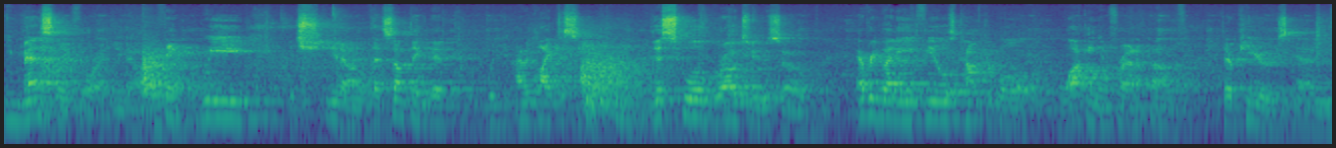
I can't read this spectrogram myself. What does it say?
immensely for it. You know, I think we, it's, you know, that's something that would, I would like to see this school grow to. So everybody feels comfortable walking in front of their peers and,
